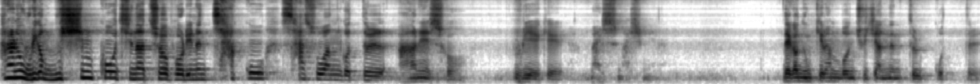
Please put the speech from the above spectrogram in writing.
하나님은 우리가 무심코 지나쳐 버리는 작고 사소한 것들 안에서 우리에게 말씀하십니다. 내가 눈길 한번 주지 않는 들꽃들.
